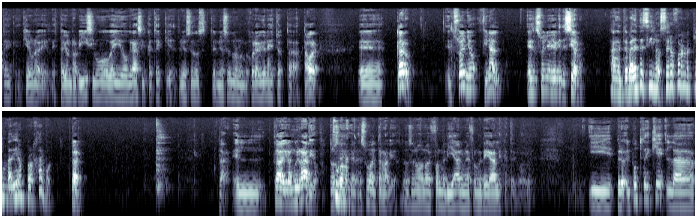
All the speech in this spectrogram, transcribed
que era una, este avión rapidísimo, bello, grácil, que terminó siendo, terminó siendo uno de los mejores aviones hechos hasta, hasta ahora. Eh, claro, el sueño final es el sueño ya que te cierra. Claro, entre paréntesis, los ceros fueron los que invadieron Pearl Harbor. Claro. Claro, el, claro, era muy rápido. Entonces, sumamente. sumamente rápido. Entonces no, no hay forma de pillarlo, no hay forma de pegarle. Y, pero el punto es que la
